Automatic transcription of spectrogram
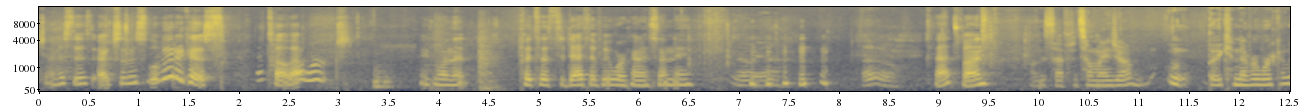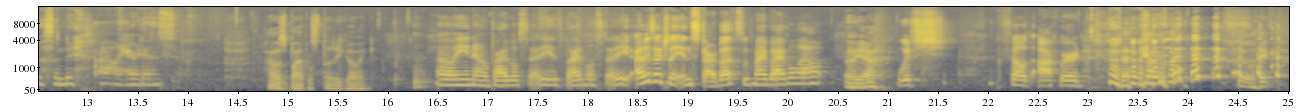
Genesis, Exodus, Leviticus. That's how that works. Like the one that puts us to death if we work on a Sunday. Oh yeah. oh. That's fun. I'll just have to tell my job that I can never work on a Sunday. Oh, here it is. How's Bible study going? Oh, you know, Bible study is Bible study. I was actually in Starbucks with my Bible out, Oh yeah, which felt awkward. like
